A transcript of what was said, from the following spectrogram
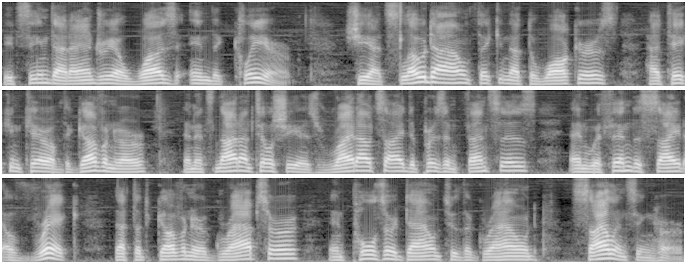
it seemed that Andrea was in the clear. She had slowed down, thinking that the walkers had taken care of the governor, and it's not until she is right outside the prison fences and within the sight of Rick that the governor grabs her and pulls her down to the ground, silencing her.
